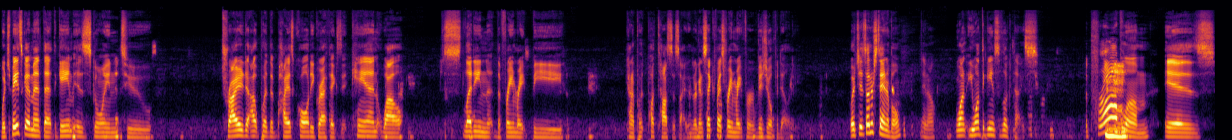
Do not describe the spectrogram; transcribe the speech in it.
Which basically meant that the game is going to try to output the highest quality graphics it can while letting the frame rate be kind of put, put tossed aside. They're going to sacrifice frame rate for visual fidelity, which is understandable. You know, you want you want the games to look nice. The problem is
